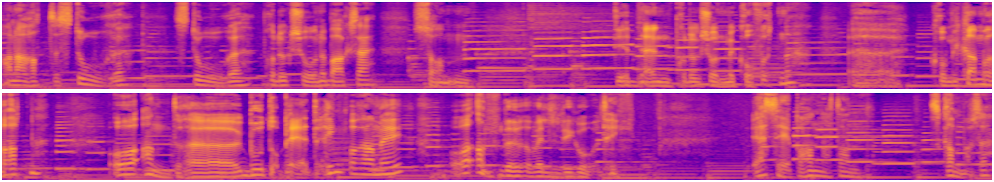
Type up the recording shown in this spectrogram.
Han har hatt store, store produksjoner bak seg, som de- den produksjonen med koffertene, uh, Komikameratene og andre Bot og bedring var han med i, og andre veldig gode ting. Jeg ser på han at han skammer seg.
